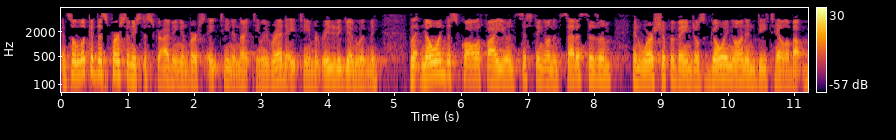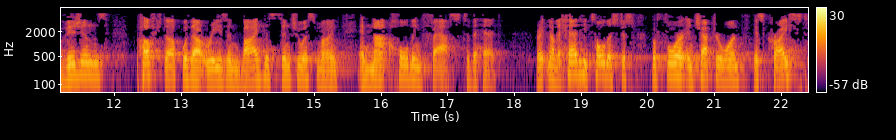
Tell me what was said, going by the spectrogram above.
And so look at this person he's describing in verse 18 and 19. We read 18, but read it again with me. Let no one disqualify you insisting on asceticism and worship of angels, going on in detail about visions, puffed up without reason by his sensuous mind, and not holding fast to the head. Right? Now, the head, he told us just before in chapter 1, is Christ.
